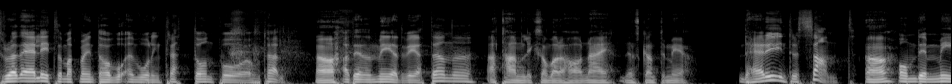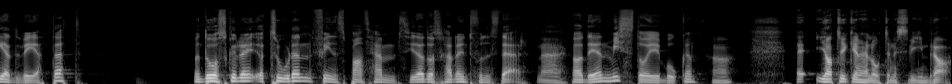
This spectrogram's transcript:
Tror du att det är lite som att man inte har en våning 13 på hotell? Ja. Att det är en medveten... eh, Att han liksom bara har, nej, den ska inte med. Det här är ju intressant. Ja. Om det är medvetet. Men då skulle den- jag tror den finns på hans hemsida, då hade den inte funnits där. Nej. Ja, det är en miss då i boken. Ja. Eh, Jag tycker den här låten är svinbra.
